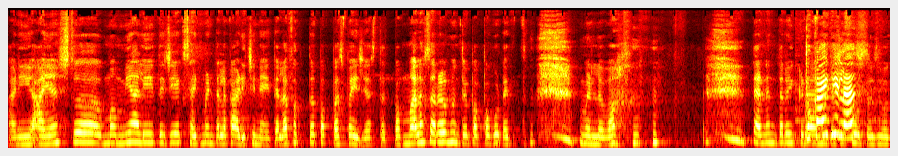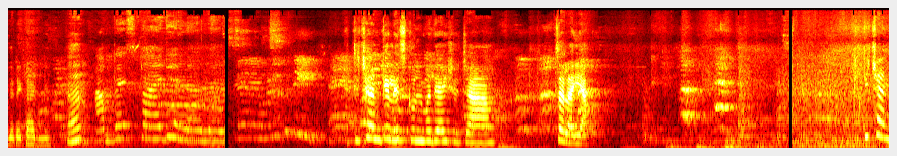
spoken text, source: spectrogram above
आणि आयन्सचं मम्मी आली त्याची एक्साइटमेंट त्याला काढीची नाही. त्याला फक्त पप्पाच पाहिजे असतात. पप्पा मला सरळ म्हणतोय पप्पा कुठे आहेत? म्हणलं वा. त्यानंतर इकडे? फोटोज वगैरे काढले. किती छान केले स्कूलमध्ये आयुष्याच्या. चला या. किती छान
